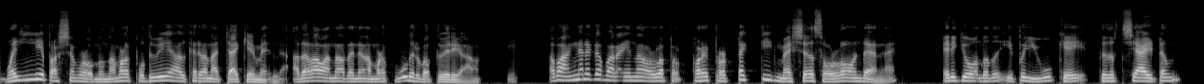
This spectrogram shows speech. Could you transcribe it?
വലിയ പ്രശ്നങ്ങളൊന്നും നമ്മളെ പൊതുവേ ആൾക്കാർ വന്ന് അറ്റാക്ക് ചെയ്യാൻ വരില്ല. അഥവാ വന്നാൽ തന്നെ നമ്മുടെ കൂടെ ഒരു പത്ത് പേര് കാണും. അപ്പോൾ അങ്ങനെയൊക്കെ പറയുന്ന ഉള്ള കുറേ പ്രൊട്ടക്റ്റീവ് മെഷേഴ്സ് ഉള്ളതുകൊണ്ട് തന്നെ എനിക്ക് തോന്നുന്നത് ഇപ്പോൾ യു കെ തീർച്ചയായിട്ടും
